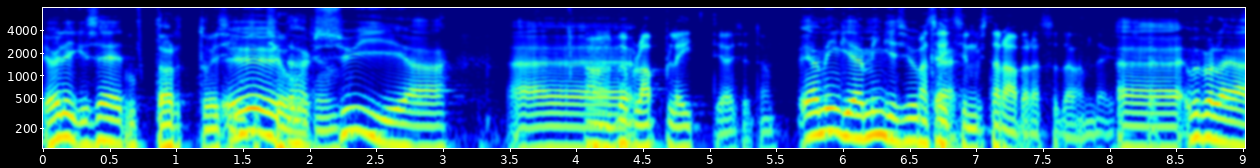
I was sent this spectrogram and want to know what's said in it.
ja oligi see, et Tartu öö tahaks show'd. süüa äh, võib-olla up late'i ja asjad jah. ja mingi ja mingi ma siuke sõitsin vist ära pärast seda või midagi. Äh, võib-olla ja,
